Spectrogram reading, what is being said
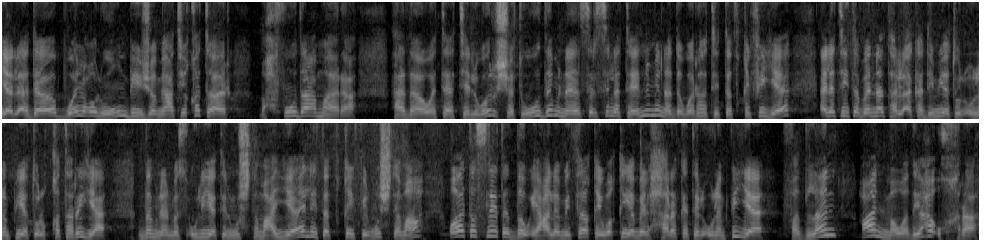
الأداب والعلوم بجامعة قطر محفوظ عمارة. هذا وتأتي الورشة ضمن سلسلة من الدورات التثقيفية التي تبنتها الأكاديمية الأولمبية القطرية ضمن المسؤولية المجتمعية لتثقيف المجتمع وتسليط الضوء على ميثاق وقيم الحركة الأولمبية فضلا عن مواضيع أخرى.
